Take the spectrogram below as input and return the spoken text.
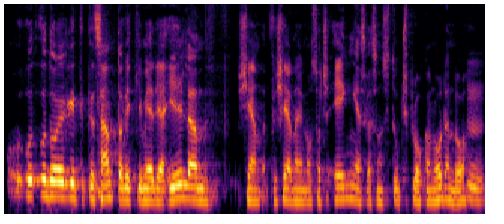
Och, och- då är det lite intressant då, Wikimedia Irland tjän- förtjänar ju någon sorts engelska som stort språkområden då. Mm.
